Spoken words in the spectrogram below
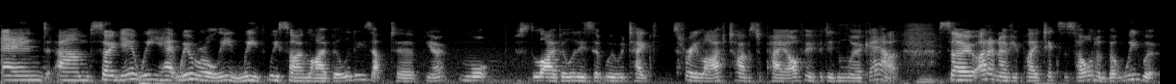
and um, so yeah, we had we were all in. We we signed liabilities up to you know more liabilities that we would take three lifetimes to pay off if it didn't work out. So I don't know if you played Texas Hold'em, but we were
